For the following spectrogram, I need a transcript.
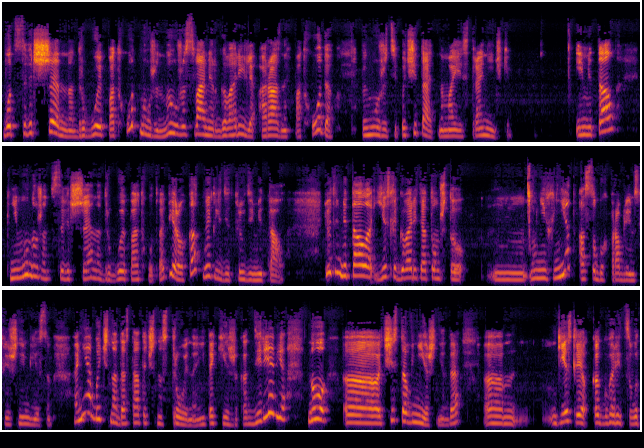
вот совершенно другой подход нужен. Мы уже с вами говорили о разных подходах, вы можете почитать на моей страничке. И металл, к нему нужен совершенно другой подход. Во-первых, как выглядят люди металл? Люди металла, если говорить о том, что у них нет особых проблем с лишним весом, они обычно достаточно стройные, они такие же, как деревья, но э, чисто внешне, да. Э, если, как говорится, вот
